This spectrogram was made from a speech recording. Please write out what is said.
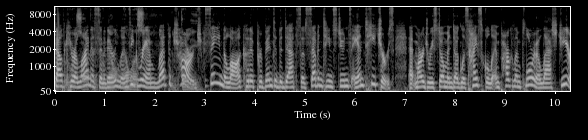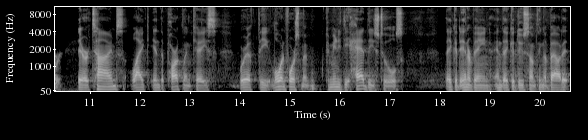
South Carolina Senator Lindsey Graham led the charge, saying the law could have prevented the deaths of 17 students and teachers at Marjory Stoneman Douglas High School in Parkland, Florida last year. There are times, like in the Parkland case, where if the law enforcement community had these tools, they could intervene and they could do something about it.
